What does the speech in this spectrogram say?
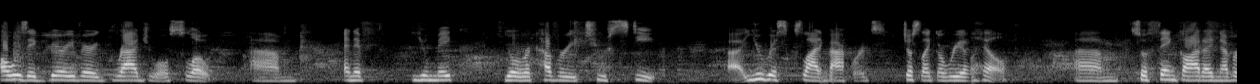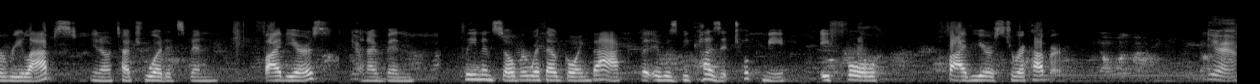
always a very, very gradual slope. Um, and if you make your recovery too steep, uh, you risk sliding backwards, just like a real hill. Um, so thank God I never relapsed. You know, touch wood, it's been five years, yep. and I've been clean and sober without going back. But it was because it took me a full five years to recover. Yeah.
